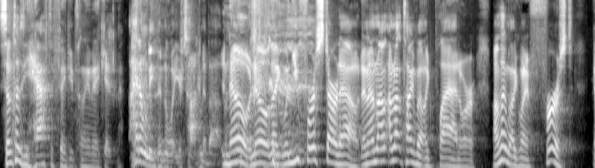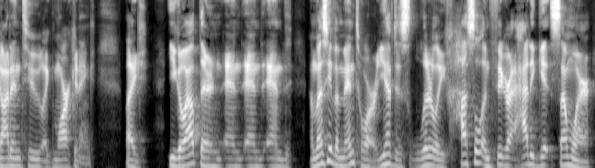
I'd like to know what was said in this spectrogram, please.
sometimes you have to fake it till you make it. I don't even know what you're talking about. No, no. Like when you first start out, and I'm not, I'm not talking about like plaid or I'm talking about like when I first got into like marketing. Like you go out there and and and and unless you have a mentor, you have to just literally hustle and figure out how to get somewhere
